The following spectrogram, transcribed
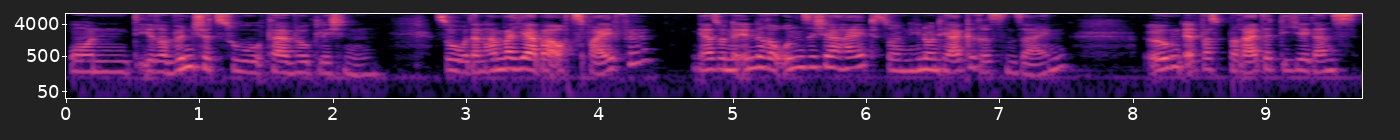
und ihre Wünsche zu verwirklichen. So, dann haben wir hier aber auch Zweifel, ja, so eine innere Unsicherheit, so ein Hin- und Hergerissen sein. Irgendetwas bereitet die hier ganz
